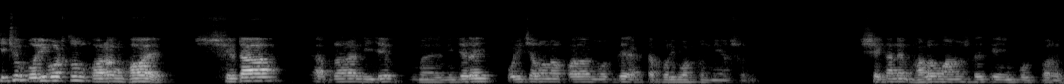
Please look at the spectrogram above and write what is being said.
কিছু পরিবর্তন করার হয়, সেটা আপনারা নিজে, নিজেরাই পরিচালনা করার মধ্যে একটা পরিবর্তন নিয়ে আসুন। সেখানে ভালো মানুষদেরকে ইনপুট করেন।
